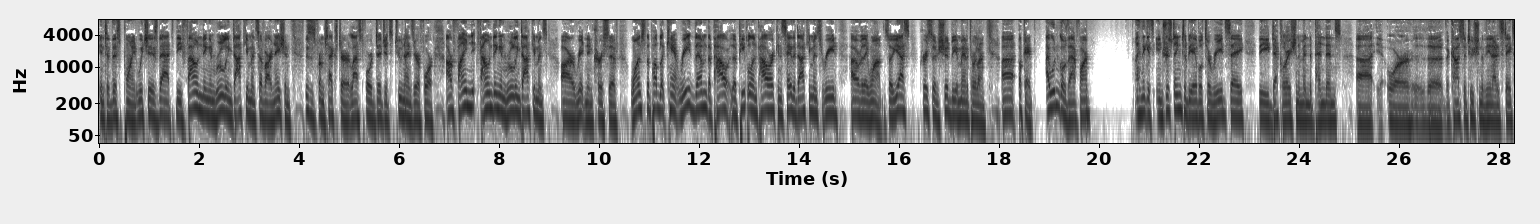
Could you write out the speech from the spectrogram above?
into this point, which is that the founding and ruling documents of our nation. This is from Texter, last four digits two nine zero four. Our find, founding and ruling documents are written in cursive. Once the public can't read them, the power, the people in power can say the documents read however they want. So. Yeah, yes, cursive should be a mandatory learn. Uh, okay, I wouldn't go that far. I think it's interesting to be able to read, say, the Declaration of Independence uh, or the the Constitution of the United States.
